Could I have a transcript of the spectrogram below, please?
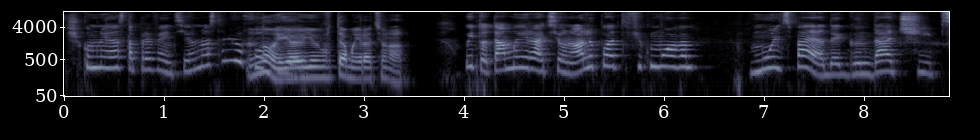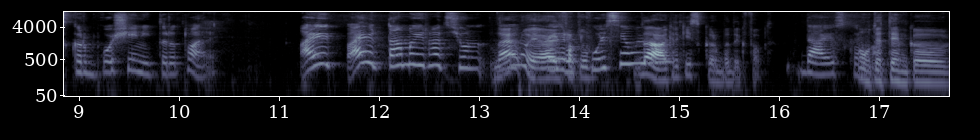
Și cum nu e asta prevenție? Nu, asta nu e o Nu, fobie. e, e o teamă irațională. Uite, o teamă irațională poate fi cum o avem mulți pe aia de gândaci și scârboșenii tărătoare. Ai, ai o teamă irațională. Da, nu e, aia ai de fapt, e o- repulsie, mă? Da, cred că e scârbă de fapt. Da, e o scârbă. Nu te temi că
